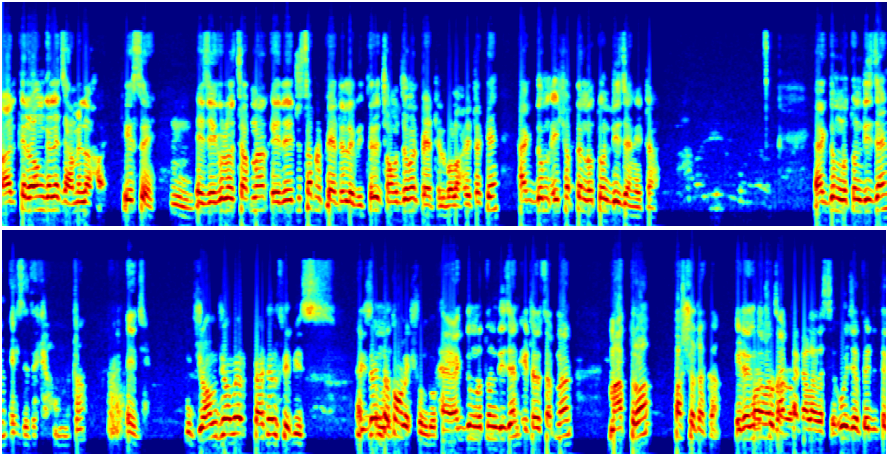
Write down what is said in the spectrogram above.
বাড়িতে রং গেলে ঝামেলা হয় ঠিক আছে? এই যেগুলো হচ্ছে আপনার এই রেট হচ্ছে আপনার প্যাটেলের ভিতরে ঝমঝমের প্যাটেল বলা হয় এটাকে। একদম এই সপ্তাহে নতুন ডিজাইন এটা। একদম নতুন ডিজাইন এই যে দেখেন অন্যটা এই যে। জমজমের প্যাটেল থ্রি পিস। ডিজাইনটা তো অনেক সুন্দর। হ্যাঁ একদম নতুন ডিজাইন এটা হচ্ছে আপনার মাত্র পাঁচশো টাকা। এটা কিন্তু আমার চারটা কালার আছে। ওই যে পেটিতে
